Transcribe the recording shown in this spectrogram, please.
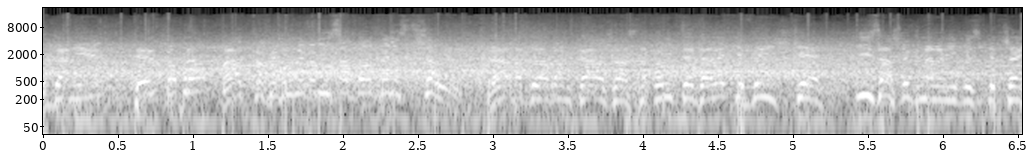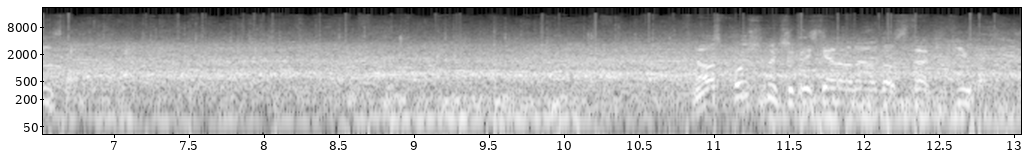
Udanie Tylko bram. Ma trochę wolnego miejsca do odbioru strzału. Brawa dla bramkarza, znakomite dalekie wyjście i zażegnane niebezpieczeństwo. No spójrzmy, czy Cristiano Ronaldo straci piłkę.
